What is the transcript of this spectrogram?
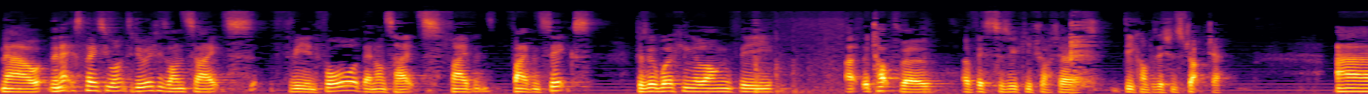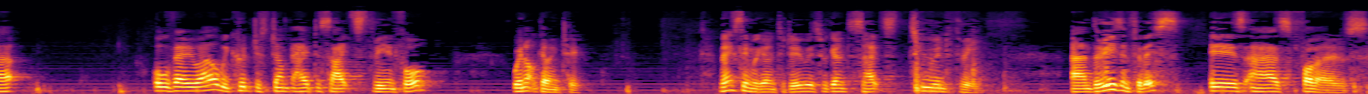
Now, the next place you want to do it is on sites 3 and 4, then on sites 5 and, five and 6, because we're working along the, uh, the top row of this Suzuki-Trotter decomposition structure. Uh, all very well, we could just jump ahead to sites 3 and 4. We're not going to. Next thing we're going to do is we're going to sites 2 and 3. And the reason for this is as follows.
